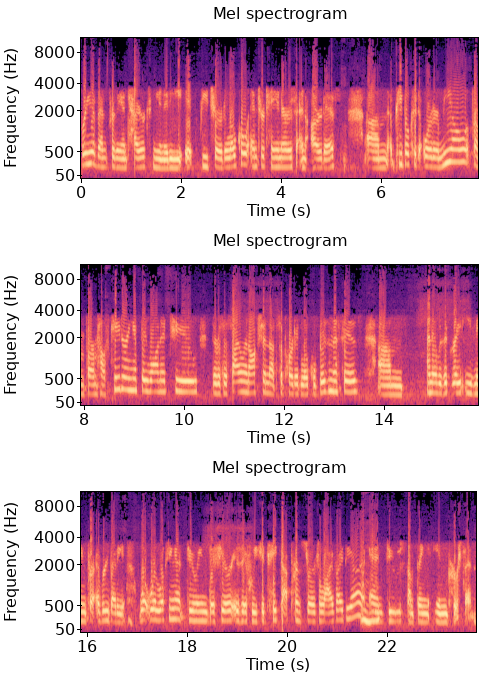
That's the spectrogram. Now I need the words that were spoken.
free event for the entire community. It featured local entertainers and artists. Um, people could order meal from Farmhouse Catering if they wanted to. There was a silent auction that supported local businesses. Um, and it was a great evening for everybody. What we're looking at doing this year is if we could take that Prince George Live idea and do something in person.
